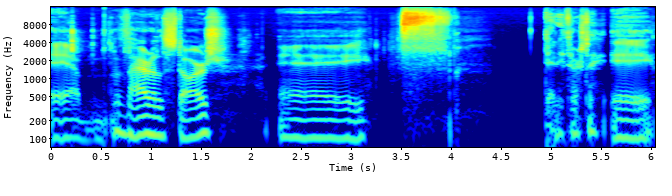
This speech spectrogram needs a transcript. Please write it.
um, viral stars. Uh, Daily Thursday. Uh,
